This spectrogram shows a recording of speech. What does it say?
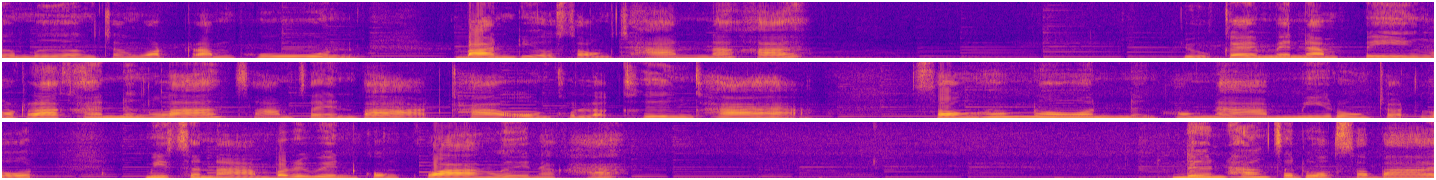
อเมือง จังหวัดลำพูน บ้านเดี่ยวสองชั้นนะคะ อยู่ใกล้แม่น้ำปิง ราคา1ล้าน3แสนบาท ค่าโอนคนละครึ่งค่ะสองห้องนอนหนึ่งห้องน้ำ มีโรงจอดรถ มีสนามบริเวณกว้างๆเลยนะคะ เดินทางสะดวกสบาย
